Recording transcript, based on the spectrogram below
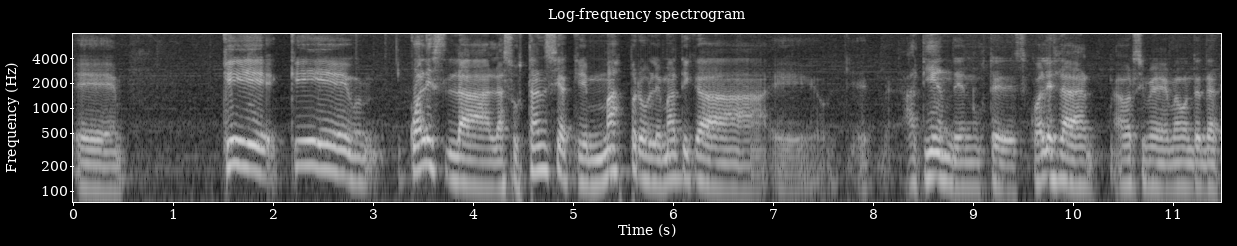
Eh, ¿qué, cuál es la, sustancia que más problemática eh, atienden ustedes? ¿Cuál es la, a ver si me, me a entender,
